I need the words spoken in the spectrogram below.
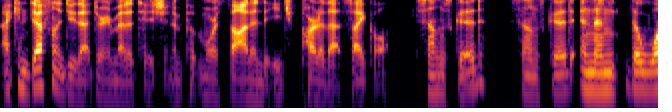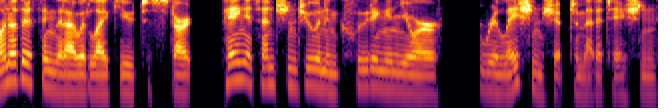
I can definitely do that during meditation and put more thought into each part of that cycle. Sounds good. Sounds good. And then the one other thing that I would like you to start paying attention to and including in your relationship to meditation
